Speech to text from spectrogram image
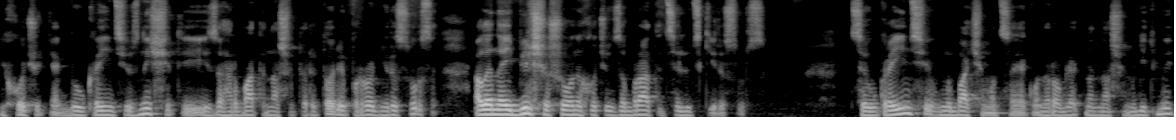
і хочуть якби українців знищити і загарбати нашу територію, природні ресурси. Але найбільше, що вони хочуть забрати, це людські ресурси. Це українців. Ми бачимо це, як вони роблять над нашими дітьми,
